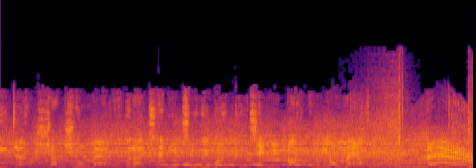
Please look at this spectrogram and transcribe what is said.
you don't shut your mouth when I tell you to, we won't continue. But your mouth now!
